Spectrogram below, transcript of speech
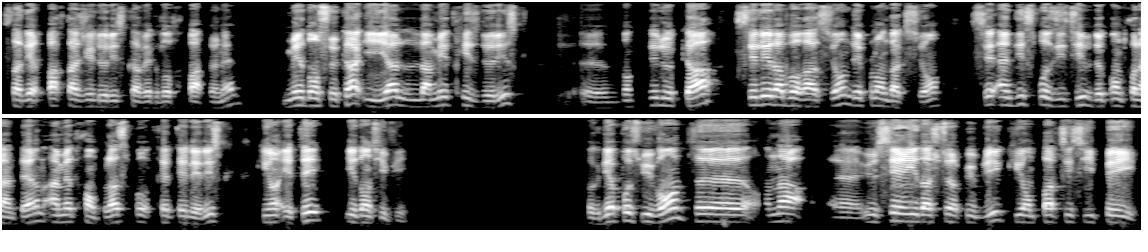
c'est-à-dire partager le risque avec d'autres partenaires. Mais dans ce cas, il y a la maîtrise de risque euh, donc c'est le cas, c'est l'élaboration des plans d'action. C'est un dispositif de contrôle interne à mettre en place pour traiter les risques qui ont été identifiés. Donc, diapo suivante, euh, on a euh, une série d'acheteurs publics qui ont participé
